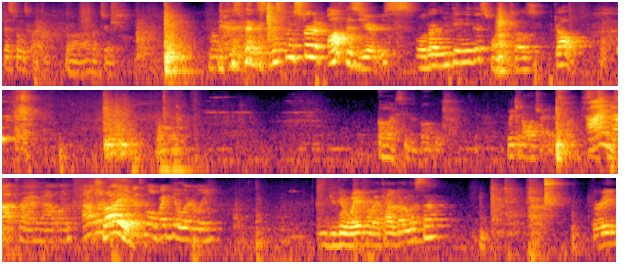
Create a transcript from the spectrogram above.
This one's mine. Oh, that's yours. No, this, one's, this one started off as yours. Well, then you gave me this one, so let's go. Oh, I see the bubbles. We can all try this one. I'm not trying that one. I don't Try like it. Pepto-Bismol regularly. You gonna wait for my countdown this time? Three,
